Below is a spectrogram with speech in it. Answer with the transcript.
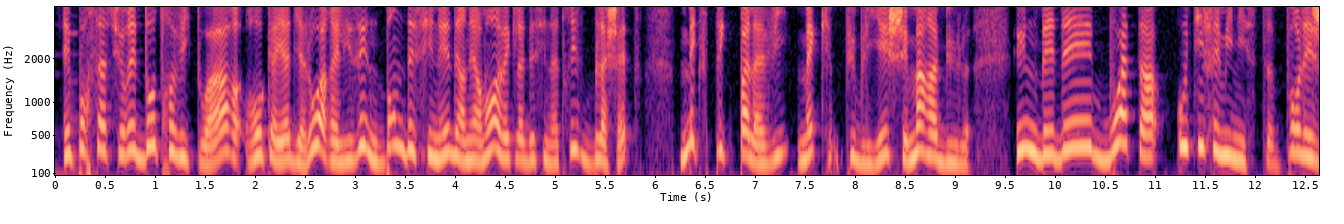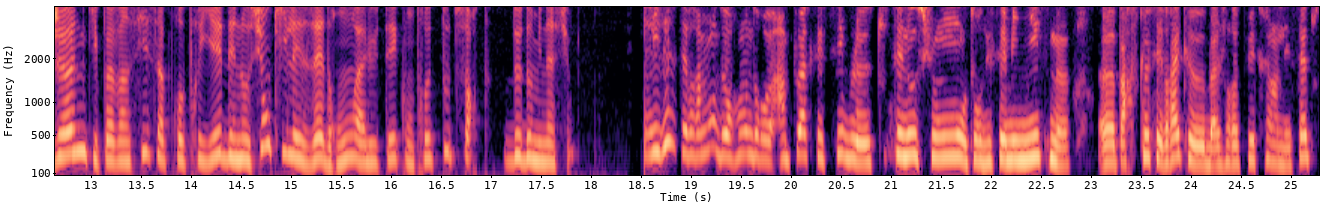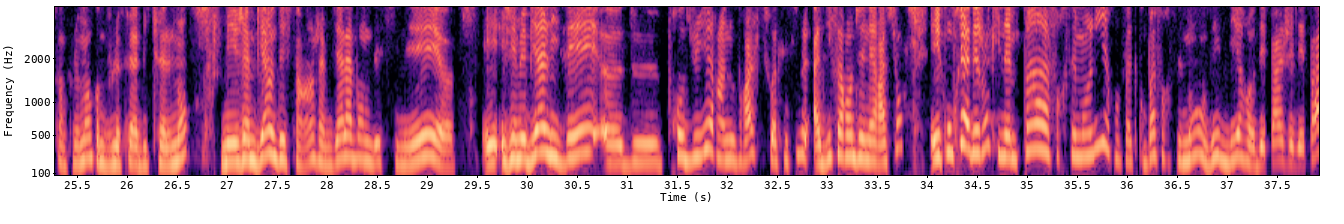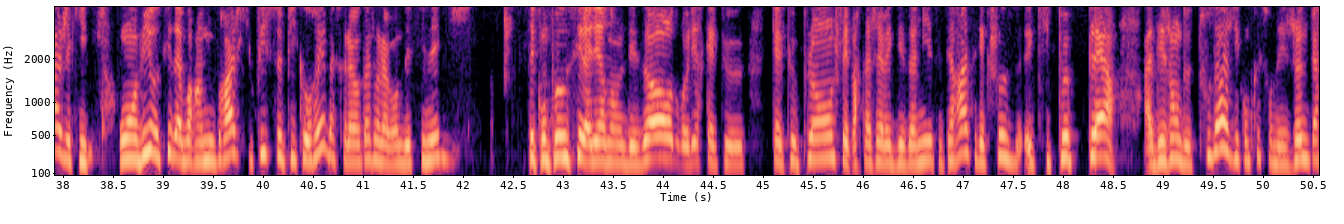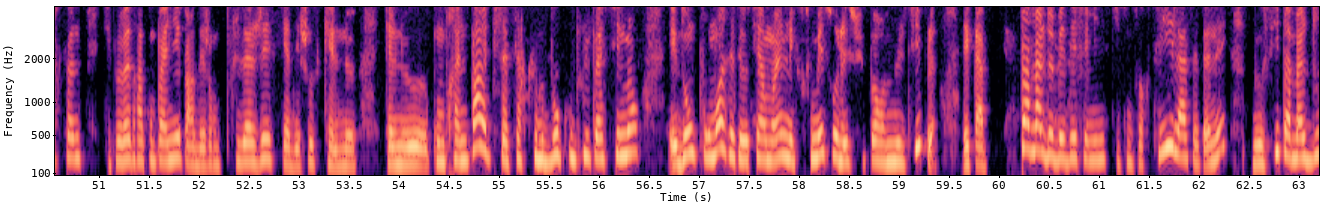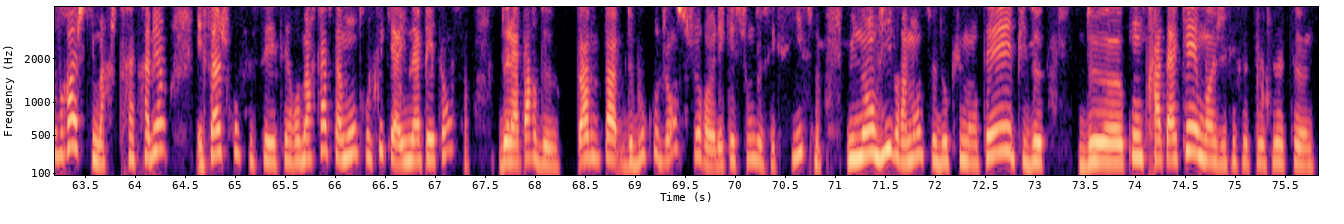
Et pour s'assurer d'autres victoires, Rokaya Diallo a réalisé une bande dessinée dernièrement avec la dessinatrice Blachette. M'explique pas la vie, mec, publié chez Marabule. Une BD boîte à outils féministes pour les jeunes qui peuvent ainsi s'approprier des notions qui les aideront à lutter contre toutes sortes de dominations. L'idée, c'était vraiment de rendre un peu accessible toutes ces notions autour du féminisme, euh, parce que c'est vrai que bah, j'aurais pu écrire un essai tout simplement comme je le fais habituellement, mais j'aime bien le dessin, j'aime bien la bande dessinée, euh, et j'aimais bien l'idée euh, de produire un ouvrage qui soit accessible à différentes générations, et y compris à des gens qui n'aiment pas forcément lire, en fait, qui n'ont pas forcément envie de lire des pages et des pages, et qui ont envie aussi d'avoir un ouvrage qui puisse se picorer, parce que l'avantage de la bande dessinée, c'est qu'on peut aussi la lire dans le désordre, lire quelques, quelques planches, les partager avec des amis, etc. C'est quelque chose qui peut plaire à des gens de tous âges, y compris sur des jeunes personnes qui peuvent être accompagnées par des gens plus âgés s'il y a des choses qu'elles ne, ne comprennent pas. Et puis ça circule beaucoup plus facilement. Et donc pour moi, c'était aussi un moyen de m'exprimer sur les supports multiples et pas mal de BD féministes qui sont sortis là cette année, mais aussi pas mal d'ouvrages qui marchent très très bien. Et ça, je trouve que c'est remarquable. Ça montre aussi qu'il y a une appétence de la part de, de beaucoup de gens sur euh, les questions de sexisme, une envie vraiment de se documenter et puis de, de euh, contre-attaquer. Moi, j'ai fait cette, euh,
